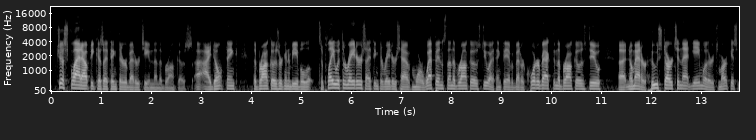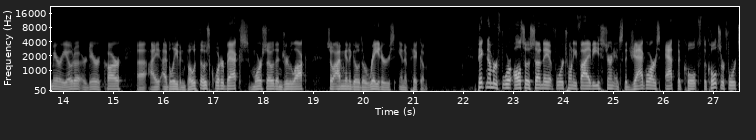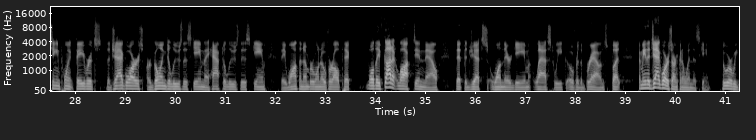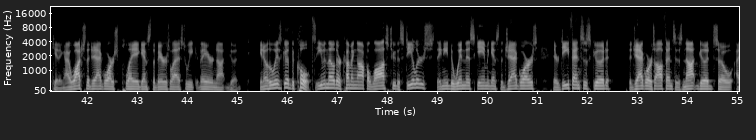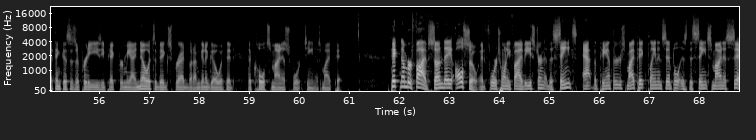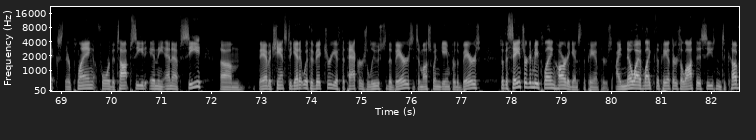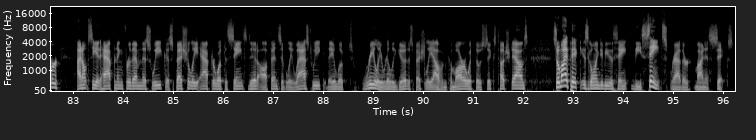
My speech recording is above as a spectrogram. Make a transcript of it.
just flat out because I think they're a better team than the Broncos. I don't think the Broncos are going to be able to play with the Raiders. I think the Raiders have more weapons than the Broncos do. I think they have a better quarterback than the Broncos do. Uh, no matter who starts in that game, whether it's Marcus Mariota or Derek Carr, uh, I, I, believe in both those quarterbacks more so than Drew Lock. So I'm going to go the Raiders in a pick 'em. Pick number four, also Sunday at 425 Eastern. It's the Jaguars at the Colts. The Colts are 14 point favorites. The Jaguars are going to lose this game. They have to lose this game. They want the number one overall pick. Well, they've got it locked in now that the Jets won their game last week over the Browns. But, I mean, the Jaguars aren't going to win this game. Who are we kidding? I watched the Jaguars play against the Bears last week. They are not good. You know who is good? The Colts. Even though they're coming off a loss to the Steelers, they need to win this game against the Jaguars. Their defense is good. The Jaguars' offense is not good, so I think this is a pretty easy pick for me. I know it's a big spread, but I'm going to go with it. The Colts minus 14 is my pick. Pick number five, Sunday, also at 425 Eastern, the Saints at the Panthers. My pick, plain and simple, is the Saints minus six. They're playing for the top seed in the NFC. Um, they have a chance to get it with a victory if the Packers lose to the Bears. It's a must win game for the Bears. So the Saints are going to be playing hard against the Panthers. I know I've liked the Panthers a lot this season to cover. I don't see it happening for them this week, especially after what the Saints did offensively last week. They looked really, really good, especially Alvin Kamara with those six touchdowns. So my pick is going to be the Saint, the Saints rather minus six.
